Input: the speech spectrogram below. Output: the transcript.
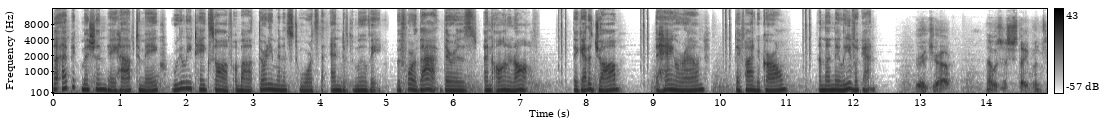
The epic mission they have to make really takes off about 30 minutes towards the end of the movie. Before that, there is an on and off. They get a job, they hang around, they find a girl, and then they leave again. Great job. That was a statement.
